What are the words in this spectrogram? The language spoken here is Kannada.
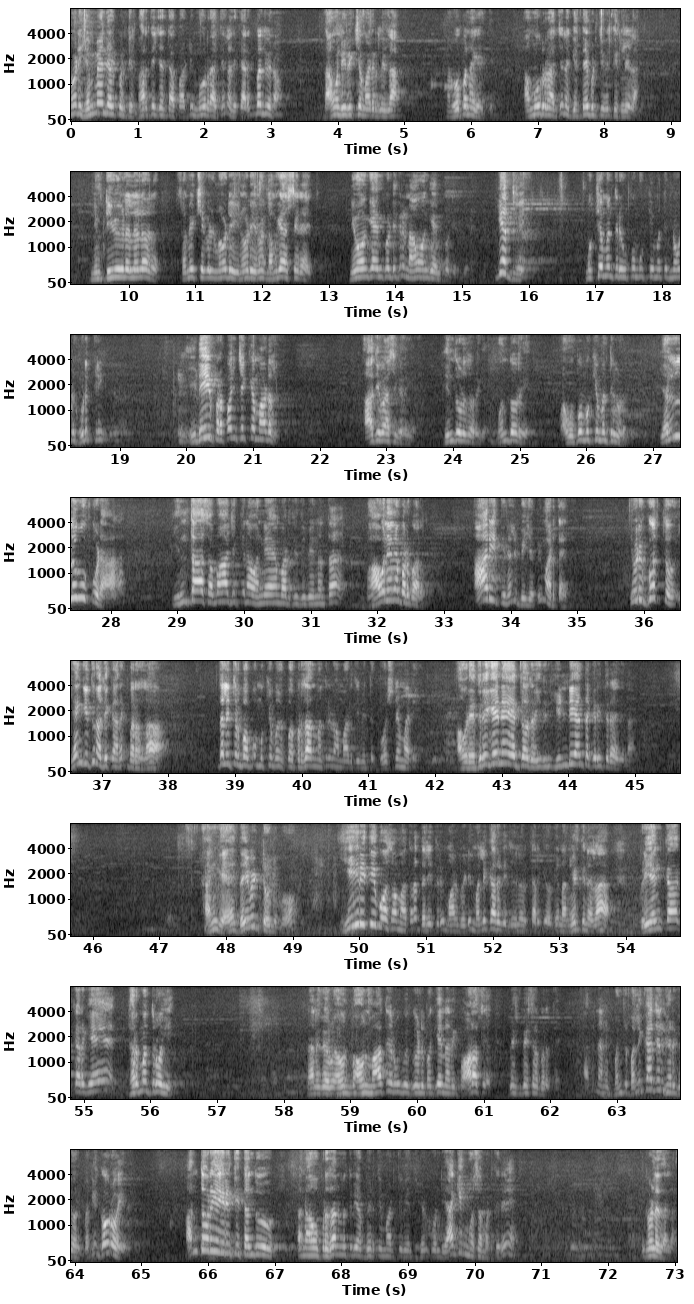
ನೋಡಿ ಹೆಮ್ಮೆ ಅಂತ ಹೇಳ್ಕೊಳ್ತೀನಿ. ಭಾರತೀಯ ಜನತಾ ಪಾರ್ಟಿ ಮೂರು ರಾಜ್ಯದಲ್ಲಿ ಅಧಿಕಾರಕ್ಕೆ ಬಂದ್ವಿ ನಾವು. ನಾವು ನಿರೀಕ್ಷೆ ಮಾಡಿರಲಿಲ್ಲ. ನಾನು ಓಪನ್ ಆಗಿ ಹೇಳ್ತೀನಿ. ಆ ಮೂರು ರಾಜ್ಯನ ಗೆದ್ದೇ ಬಿಡ್ತೀವಿ ಅಂತ ಇರಲಿಲ್ಲ. ನಿಮ್ಮ ಟಿ ವಿಗಳಲ್ಲೆಲ್ಲ ಸಮೀಕ್ಷೆಗಳು ನೋಡಿ ನೋಡಿ ನೋಡಿ ನಮಗೆ ಆಶ್ಚರ್ಯ ಆಯಿತು. ನೀವು ಹಂಗೆ ಅಂದ್ಕೊಂಡಿದ್ರಿ ನಾವು ಹಂಗೆ ಅಂದ್ಕೊಂಡಿದ್ವಿ ಗೆದ್ವಿ. ಮುಖ್ಯಮಂತ್ರಿ, ಉಪಮುಖ್ಯಮಂತ್ರಿ ನೋಡಿ ಹುಡುಕ್ರಿ. ಇಡೀ ಪ್ರಪಂಚಕ್ಕೆ ಮಾಡಲ್ ಆದಿವಾಸಿಗಳಿಗೆ, ಹಿಂದುಳಿದವರಿಗೆ, ಮುಂದೋರಿಗೆ, ಉಪಮುಖ್ಯಮಂತ್ರಿಗಳು ಎಲ್ಲವೂ ಕೂಡ ಇಂಥ ಸಮಾಜಕ್ಕೆ ನಾವು ಅನ್ಯಾಯ ಮಾಡ್ತಿದ್ದೀವಿ ಅನ್ನೋಂಥ ಭಾವನೆನೇ ಬರಬಾರ್ದು. ಆ ರೀತಿಯಲ್ಲಿ ಬಿ ಜೆ ಪಿ ಮಾಡ್ತಾ ಇದೆ. ಇವ್ರಿಗೆ ಗೊತ್ತು ಹೆಂಗಿದ್ರು ಅಧಿಕಾರಕ್ಕೆ ಬರಲ್ಲ. ದಲಿತರು ಒಬ್ಬ ಮುಖ್ಯಮಂತ್ರಿ ಪ್ರಧಾನಮಂತ್ರಿ ನಾವು ಮಾಡ್ತೀವಿ ಅಂತ ಘೋಷಣೆ ಮಾಡಿ ಅವ್ರ ಎದುರಿಗೇನೆ ಎದ್ದೋದ್ರೆ ಇದನ್ನ ಇಂಡಿಯಾ ಅಂತ ಕರಿತೀರ ಇದನ್ನ? ಹಂಗೆ ದಯವಿಟ್ಟು ನೀವು ಈ ರೀತಿ ಮೋಸ ಮಾತ್ರ ದಲಿತರಿಗೆ ಮಾಡಬೇಡಿ. ಮಲ್ಲಿಕಾರ್ಜುನ ಖರ್ಗೆ ಅವ್ರಿಗೆ ನಾನು ಹೇಳ್ತೀನಲ್ಲ, ಪ್ರಿಯಾಂಕಾ ಖರ್ಗೆ ಧರ್ಮದ್ರೋಹಿ. ನನಗೆ ಅವ್ನ ಅವ್ನ ಮಾತುಗಳ ಬಗ್ಗೆ ನನಗೆ ಭಾಳ ಬೇಸರ ಬರುತ್ತೆ. ಆದರೆ ನನಗೆ ಬಂದು ಮಲ್ಲಿಕಾರ್ಜುನ ಖರ್ಗೆ ಅವ್ರ ಬಗ್ಗೆ ಗೌರವ ಇದೆ. ಅಂಥವ್ರಿಗೆ ಈ ರೀತಿ ತಂದು ನಾವು ಪ್ರಧಾನಮಂತ್ರಿ ಅಭ್ಯರ್ಥಿ ಮಾಡ್ತೀವಿ ಅಂತ ಹೇಳ್ಕೊಂಡು ಯಾಕೆ ಹಿಂಗೆ ಮೋಸ ಮಾಡ್ತೀರಿ? ಇದು ಒಳ್ಳೇದಲ್ಲ.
